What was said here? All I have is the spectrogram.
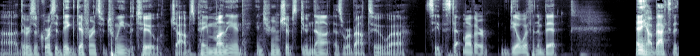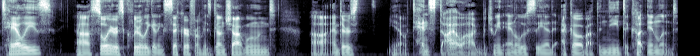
Uh, there is, of course, a big difference between the two. Jobs pay money and internships do not, as we're about to uh, see the stepmother deal with in a bit. Anyhow, back to the tailies. Uh, Sawyer is clearly getting sicker from his gunshot wound, uh, and there's you know tense dialogue between Ana Lucia and Eko about the need to cut inland.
